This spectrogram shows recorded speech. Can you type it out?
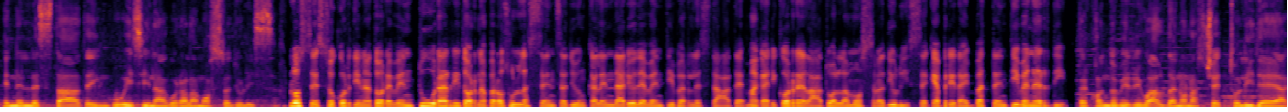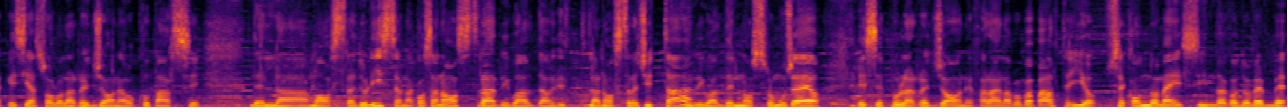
e nell'estate in cui si inaugura la mostra di Ulisse. Lo stesso coordinatore Ventura ritorna però sull'assenza di un calendario di eventi per l'estate, magari correlato alla mostra di Ulisse che aprirà i battenti venerdì. Per quanto mi riguarda non accetto l'idea che sia solo la regione a occuparsi della mostra di Ulisse, è una cosa nostra, riguarda la nostra città, riguarda il nostro museo e seppur la regione farà la propria parte, io secondo me il sindaco dovrebbe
